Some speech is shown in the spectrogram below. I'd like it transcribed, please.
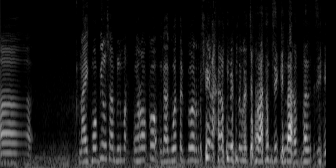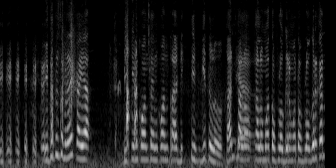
eh naik mobil sambil ngerokok, nggak gua tegur. itu lucu banget sih kenapa sih? itu tuh sebenarnya kayak bikin konten kontradiktif gitu loh kan kalau Iya. kalau motovlogger motovlogger kan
